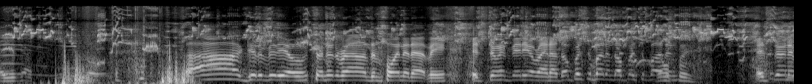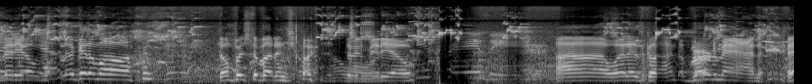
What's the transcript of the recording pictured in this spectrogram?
You got ah, get a video. Turn it around and point it at me. It's doing video right now. Don't push the button. Don't push the button. Don't push- It's doing a video. Look at them all. Don't push the button, George. It's doing video. Crazy. Ah, what is going on? I'm the Birdman.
